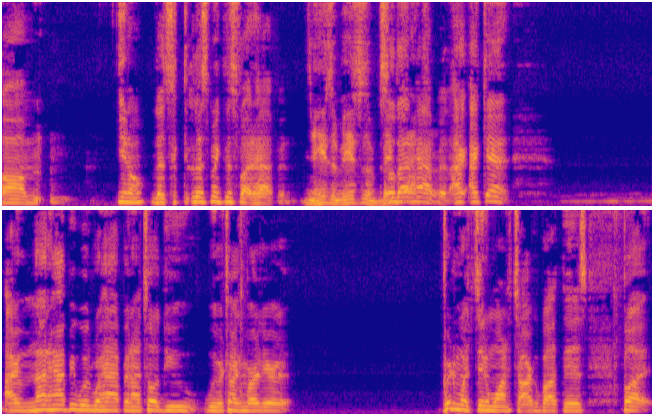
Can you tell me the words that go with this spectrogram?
Um, you know, let's let's make this fight happen. Yeah, he's a he's a big so that boxer. happened. I I can't. I'm not happy with what happened. I told you we were talking about earlier. Pretty much didn't want to talk about this, but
